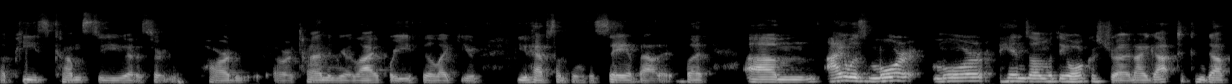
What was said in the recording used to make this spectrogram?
a piece comes to you at a certain part or a time in your life where you feel like you you have something to say about it. But um, I was more more hands on with the orchestra, and I got to conduct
